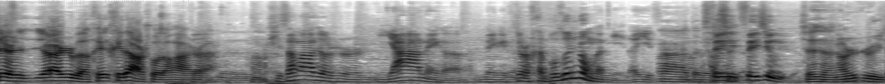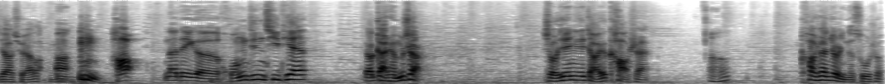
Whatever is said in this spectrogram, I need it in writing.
这是有点日本黑黑道说的话是吧？对对对体三八就是你丫那个那个，就是很不尊重的你的意思。啊，对对对，非非敬语，行行，成日语教学了啊。好，那这个黄金七天要干什么事儿？首先你得找一个靠山，啊，靠山就是你的宿舍。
